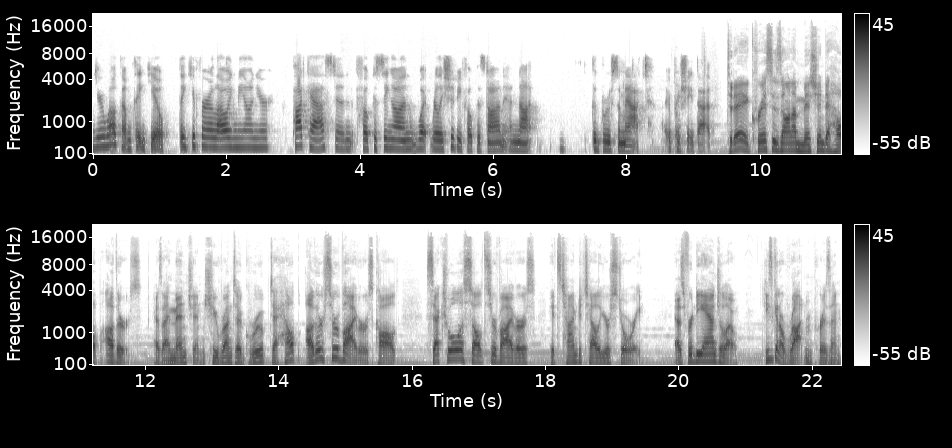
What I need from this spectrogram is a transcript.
You're welcome. Thank you. Thank you for allowing me on your podcast and focusing on what really should be focused on and not the gruesome act. I appreciate that. Today, Kris is on a mission to help others. As I mentioned, she runs a group to help other survivors called Sexual assault survivors, it's time to tell your story. As for DeAngelo, he's going to rot in prison,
